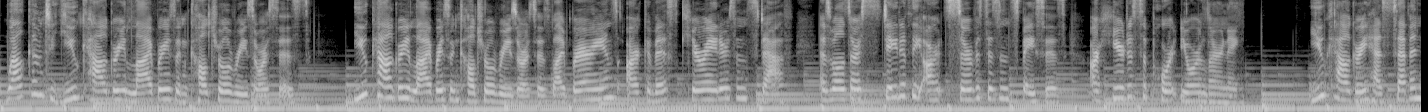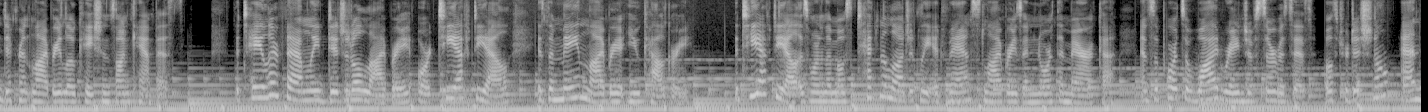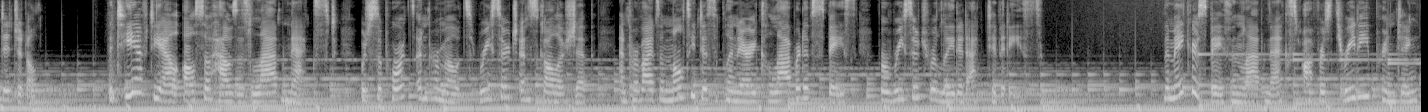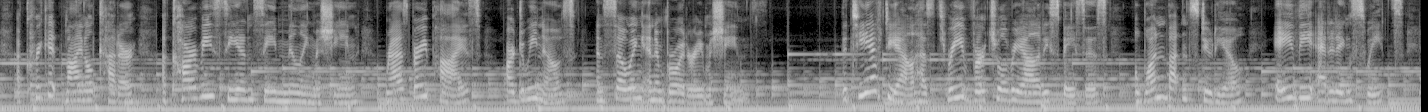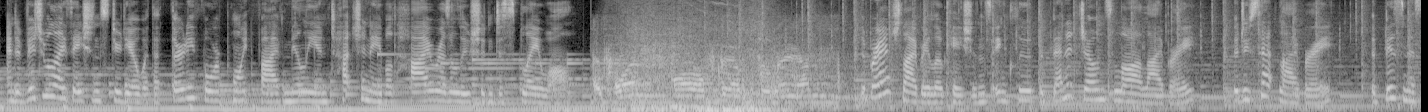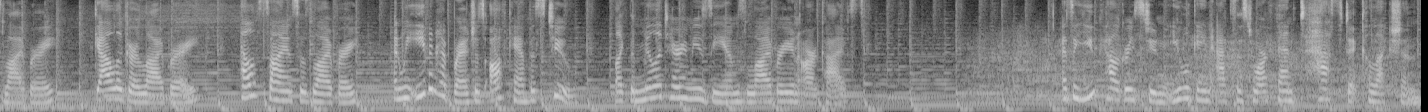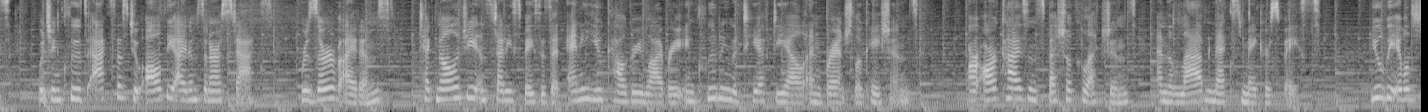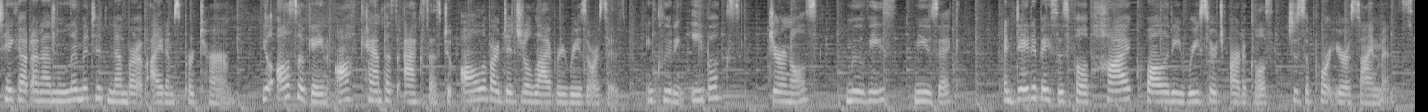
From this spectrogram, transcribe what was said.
Welcome to UCalgary Libraries and Cultural Resources. UCalgary Libraries and Cultural Resources librarians, archivists, curators, and staff, as well as our state-of-the-art services and spaces, are here to support your learning. UCalgary has seven different library locations on campus. The Taylor Family Digital Library, or TFDL, is the main library at UCalgary. The TFDL is one of the most technologically advanced libraries in North America and supports a wide range of services, both traditional and digital. The TFDL also houses Lab Next, which supports and promotes research and scholarship and provides a multidisciplinary collaborative space for research-related activities. The Makerspace in Lab Next offers 3D printing, a Cricut vinyl cutter, a Carvey CNC milling machine, Raspberry Pis, Arduinos, and sewing and embroidery machines. The TFDL has three virtual reality spaces, a one-button studio, AV editing suites, and a visualization studio with a 34.5 million touch-enabled high-resolution display wall. The branch library locations include the Bennett Jones Law Library, the Doucette Library, the Business Library, Gallagher Library, Health Sciences Library, and we even have branches off campus too, like the Military Museum's Library and Archives. As a UCalgary student, you will gain access to our fantastic collections, which includes access to all the items in our stacks, reserve items, technology and study spaces at any UCalgary library, including the TFDL and branch locations, our archives and special collections, and the Lab Next Makerspace. You'll be able to take out an unlimited number of items per term. You'll also gain off-campus access to all of our digital library resources, including ebooks, journals, movies, music, and databases full of high-quality research articles to support your assignments.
